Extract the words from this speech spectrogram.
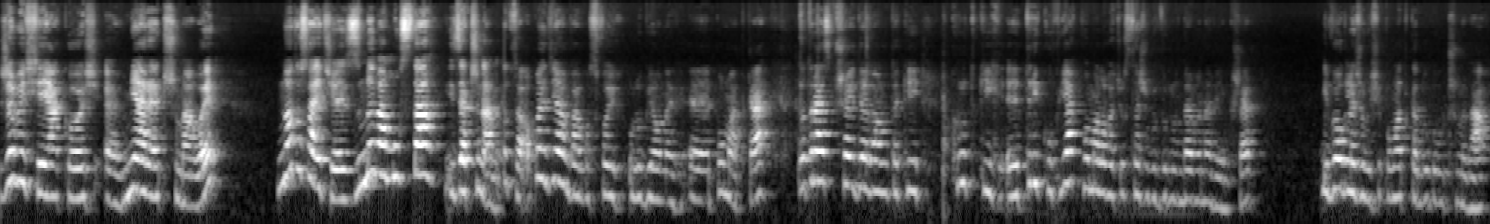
żeby się jakoś w miarę trzymały. No to słuchajcie, zmywam usta i zaczynamy. To co, opowiedziałam Wam o swoich ulubionych pomadkach. To teraz przejdę Wam takich krótkich trików, jak pomalować usta, żeby wyglądały na większe. I w ogóle, żeby się pomadka długo utrzymywała.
